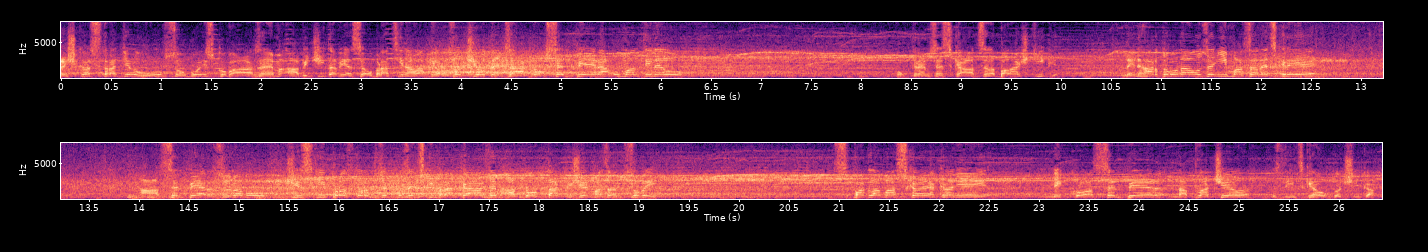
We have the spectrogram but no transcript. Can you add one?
Leška ztratil hůl v souboji s Kovářem a vyčítavě se obrací na hlavní rozhodčího. Teď zákrok Senpiera u mantinelu, po kterém se skácel Balaštík. Linhartovo nahození, Mazanec kryje a Senpier znovu čistý prostor před plzeňským brankářem a to tak, že Mazancovi spadla maska, jak na něj Nikola Senpier natlačil zlínského útočníka.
